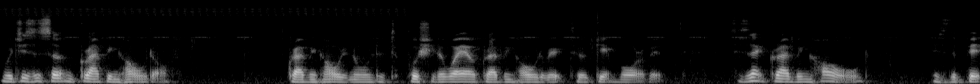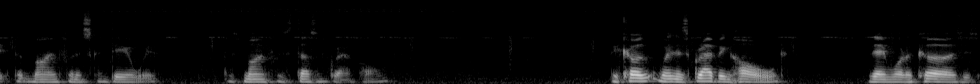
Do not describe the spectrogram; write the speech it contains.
which is a certain grabbing hold of. Grabbing hold in order to push it away, or grabbing hold of it to get more of it. So that grabbing hold is the bit that mindfulness can deal with, because mindfulness doesn't grab hold. Because when there's grabbing hold, then what occurs is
